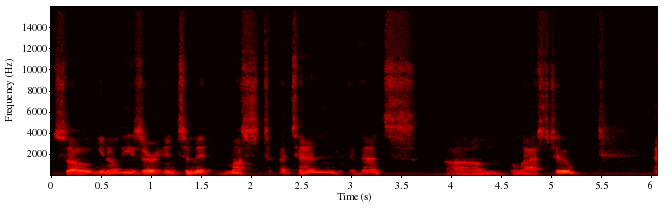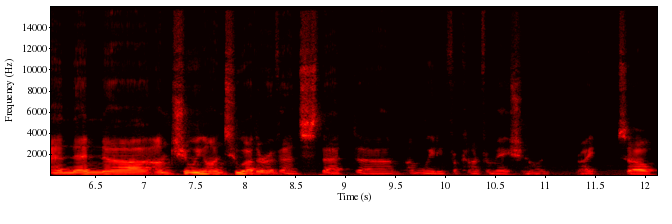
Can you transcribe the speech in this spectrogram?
So, you know, these are intimate, must attend events, um, the last two. And then uh, I'm chewing on two other events that uh, I'm waiting for confirmation on, right? So,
